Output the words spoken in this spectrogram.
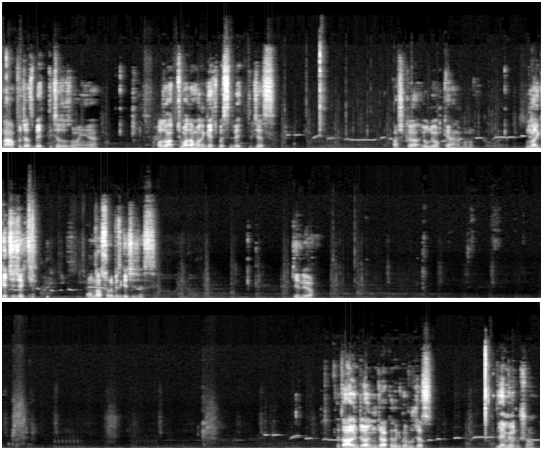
Ne yapacağız? Bekleyeceğiz o zaman ya. O zaman tüm adamların geçmesini bekleyeceğiz. Başka yolu yok yani bunun. Bunlar geçecek. Ondan sonra biz geçeceğiz. geliyor. Ya da önce, önce arkadakini vuracağız. Bilemiyorum şu an.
